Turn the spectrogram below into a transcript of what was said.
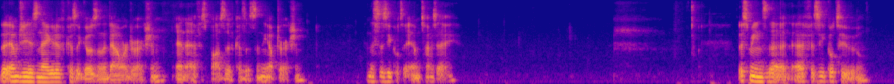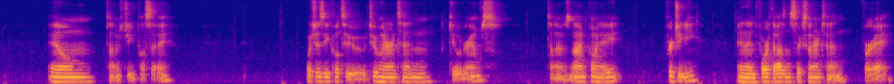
The mg is negative because it goes in the downward direction, and the F is positive because it's in the up direction. And this is equal to m times a. This means that F is equal to m times g plus a, which is equal to 210 kilograms times 9.8 for g, and then 4,610 for a,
